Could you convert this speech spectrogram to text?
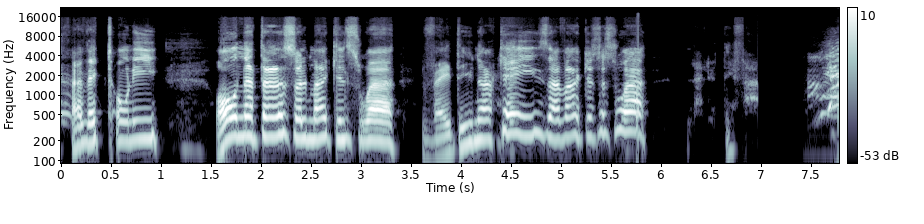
avec Tony, on attend seulement qu'il soit 21h15 avant que ce soit la lutte des femmes.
